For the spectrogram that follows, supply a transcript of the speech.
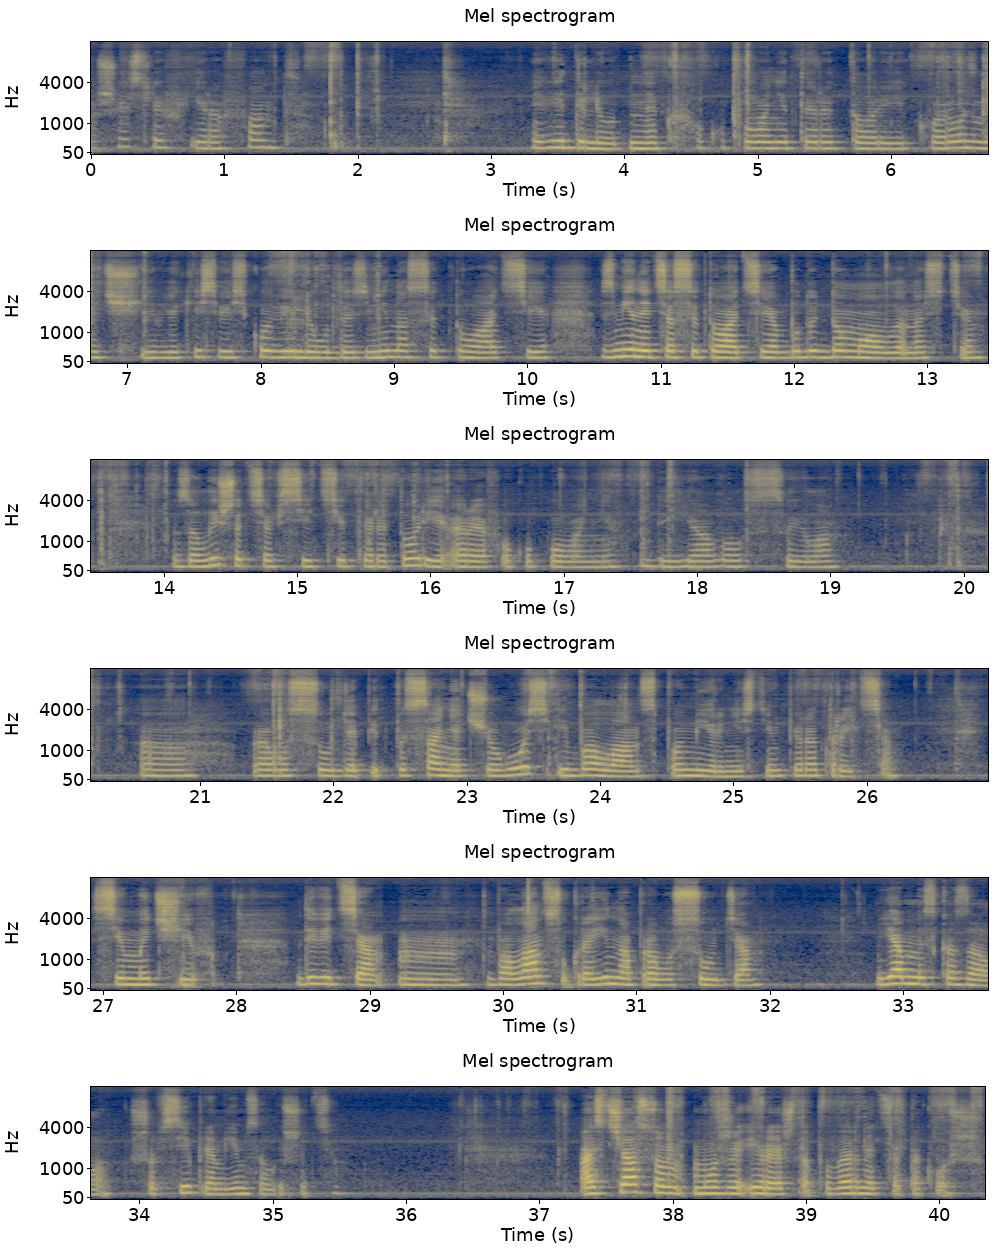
Шеслів, Ірафант. Відлюдник, окуповані території, король мечів, якісь військові люди, зміна ситуації. Зміниться ситуація, будуть домовленості. Залишаться всі ці території РФ окуповані. Диявол, сила, е, правосуддя, підписання чогось і баланс, помірність, імператриця. Сім мечів. Дивіться, баланс Україна, правосуддя. Я б не сказала, що всі прям їм залишаться. А з часом, може, і решта повернеться також.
